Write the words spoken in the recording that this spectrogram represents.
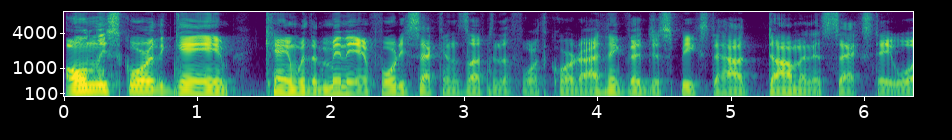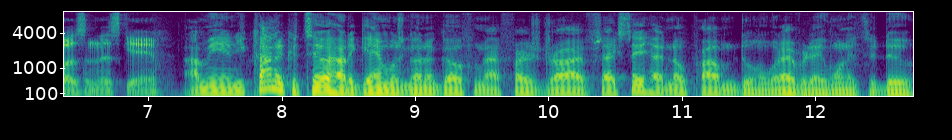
only score of the game came with a minute and 40 seconds left in the fourth quarter. I think that just speaks to how dominant Sac State was in this game. I mean, you kind of could tell how the game was going to go from that first drive. Sac State had no problem doing whatever they wanted to do.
